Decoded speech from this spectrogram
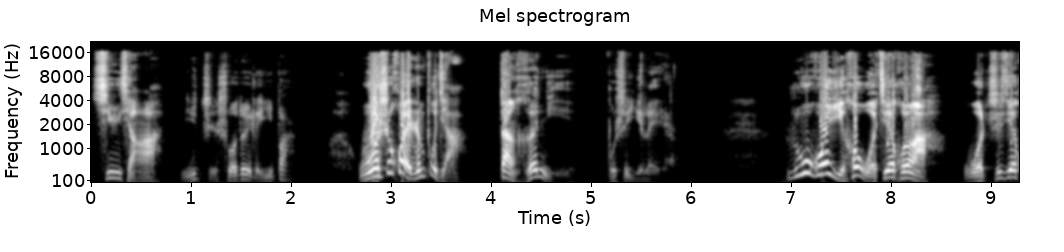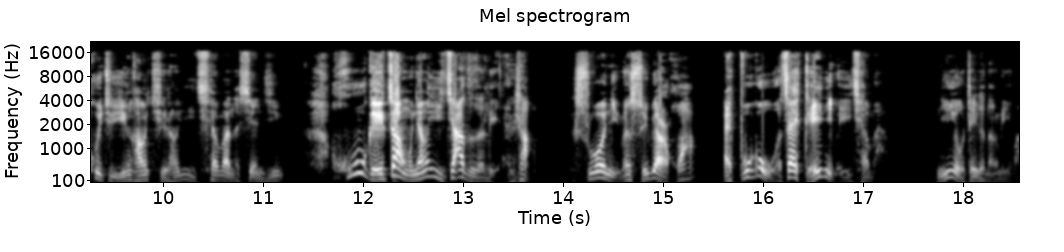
心想啊。你只说对了一半，我是坏人不假，但和你不是一类人。如果以后我结婚啊，我直接会去银行取上一千万的现金，糊给丈母娘一家子的脸上，说你们随便花，哎，不够我再给你们一千万。你有这个能力吗？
